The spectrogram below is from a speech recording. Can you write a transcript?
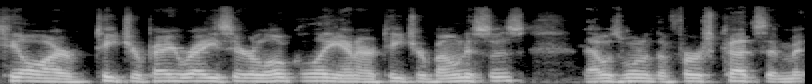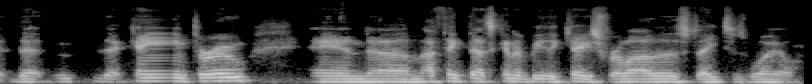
kill our teacher pay raise here locally and our teacher bonuses. That was one of the first cuts that that that came through, and um, I think that's going to be the case for a lot of those states as well.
